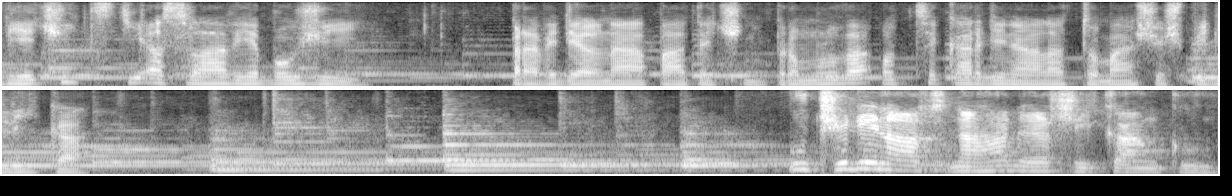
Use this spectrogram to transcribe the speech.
Větší cti a slávě boží. Pravidelná páteční promluva otce kardinála Tomáše Špidlíka. Učili nás na říkánku,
